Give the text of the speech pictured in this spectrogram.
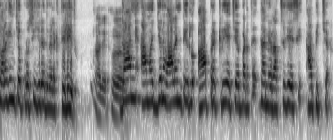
తొలగించే ప్రొసీజర్ అది వీళ్ళకి తెలియదు దాన్ని ఆ మధ్యన వాలంటీర్లు ఆ ప్రక్రియ చేపడితే దాన్ని రచ్చ చేసి ఆపిచ్చారు.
